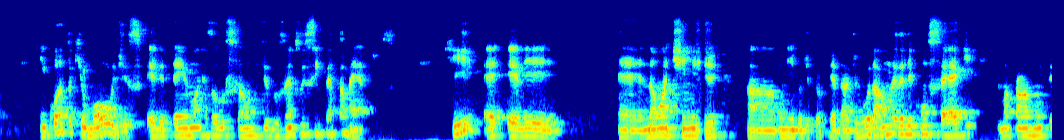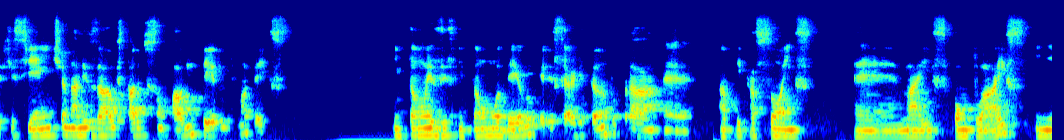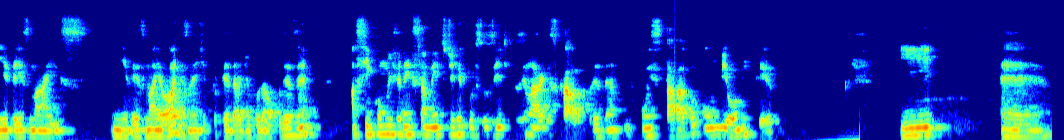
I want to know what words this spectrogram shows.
Enquanto que o MOLDES ele tem uma resolução de 250 metros, que é, ele é, não atinge a, o nível de propriedade rural, mas ele consegue de uma forma muito eficiente, analisar o estado de São Paulo inteiro de uma vez. Então, existe, então o modelo ele serve tanto para é, aplicações é, mais pontuais, em níveis mais em níveis maiores, né, de propriedade rural, por exemplo, assim como gerenciamento de recursos hídricos em larga escala, por exemplo, um estado ou um bioma inteiro. E é,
